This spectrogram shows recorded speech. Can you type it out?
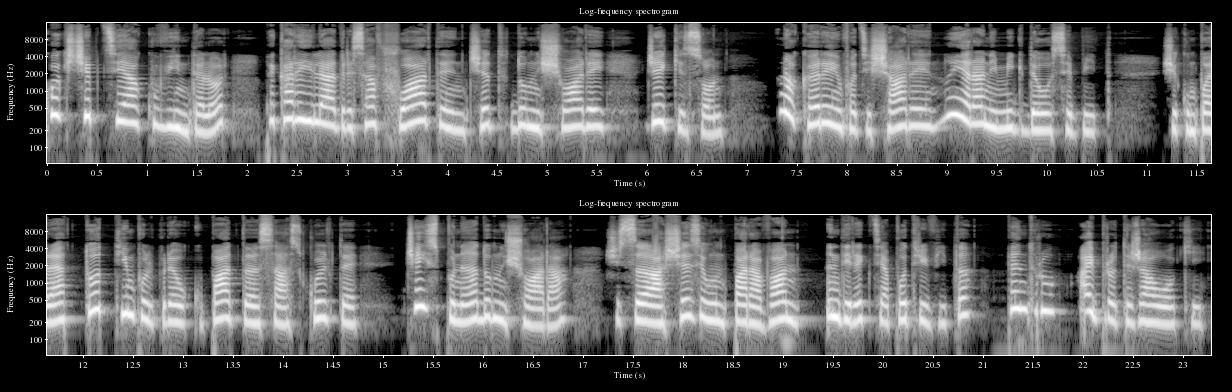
cu excepția cuvintelor pe care îi le adresa foarte încet domnișoarei Jackinson, în a cărei înfățișare nu era nimic deosebit și cumpărea tot timpul preocupată să asculte ce îi spunea domnișoara și să așeze un paravan în direcția potrivită pentru a-i proteja ochii.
